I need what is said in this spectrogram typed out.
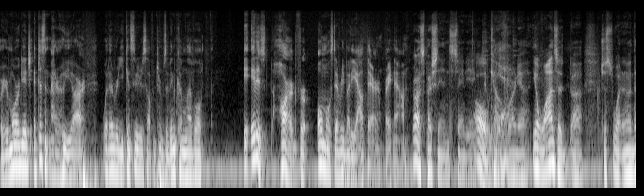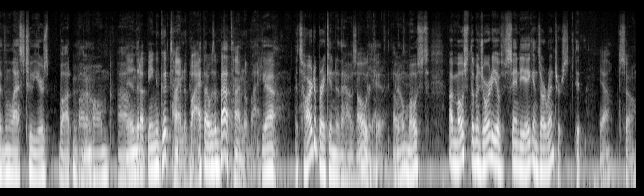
or your mortgage, it doesn't matter who you are, whatever you consider yourself in terms of income level, it, it is hard for almost everybody out there right now. Well, especially in San Diego, Oh, in California. You know, Wanza uh, just what in the last two years bought bought a home. Um, it ended up being a good time to buy. I thought it was a bad time to buy. Yeah, it's hard to break into the housing Oh, market. yeah. You Oh, know, yeah. most, uh, most, the majority of San Diegans are renters. It, Yeah. So,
